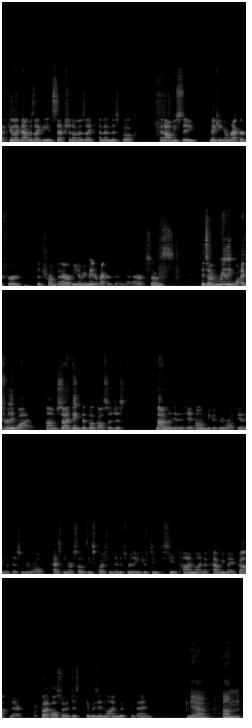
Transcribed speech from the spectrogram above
I feel like that was like the inception of it. Was like, and then this book, and obviously making a record for the Trump era. You know, we made a record during that era, so it's it's a really it's really wild. Um, so I think the book also just not only did it hit home because we were all dealing with this and we were all asking ourselves these questions, and it's really interesting to see a timeline of how we may have gotten there, but also it just it was in line with the band. Yeah. Um,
